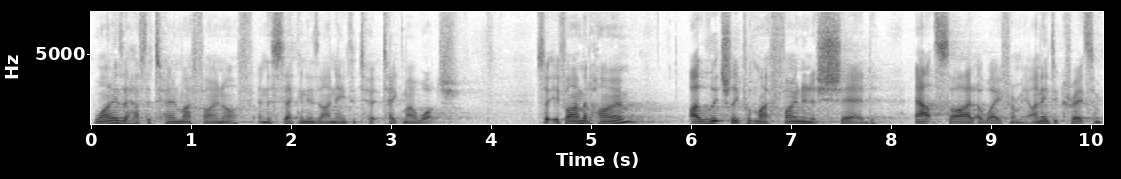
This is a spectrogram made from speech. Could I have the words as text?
One is I have to turn my phone off, and the second is I need to t- take my watch. So if I'm at home, I literally put my phone in a shed outside away from me. I need to create some,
